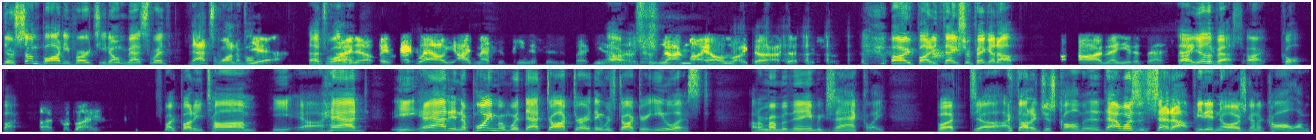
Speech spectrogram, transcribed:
There's some body parts you don't mess with. That's one of them. Yeah, That's one of I know. And, and, well, I'd mess with penises, but you know, right. not my own like that. That's for sure. All right, buddy. Thanks for picking up. Oh man, you're the best. Oh, you're you. the best. All right. Cool. Bye. Uh, bye bye. It's my buddy Tom. He uh, had he had an appointment with that doctor. I think it was Doctor Elist. I don't remember the name exactly, but uh, I thought I'd just call him. That wasn't set up. He didn't know I was going to call him.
